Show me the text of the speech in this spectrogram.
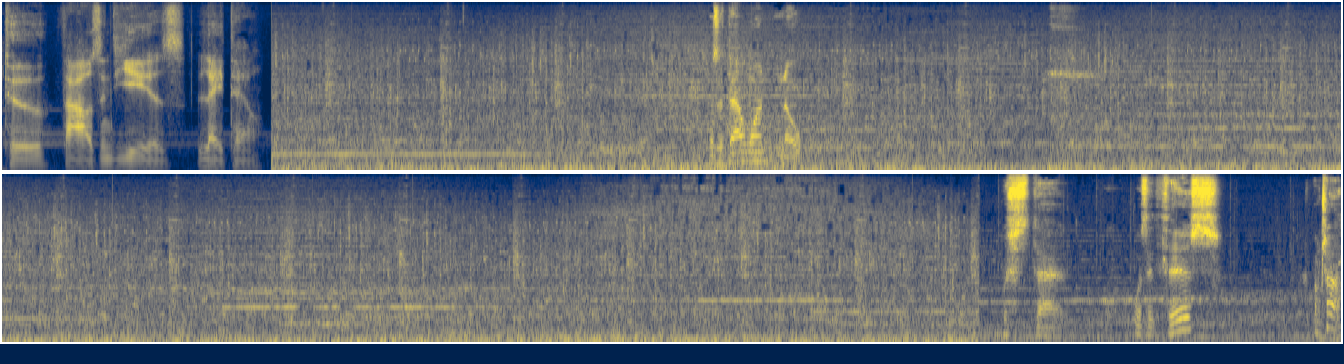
2,000 years later. Was it that one? Nope. Was that? Was it this? I'm trying.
